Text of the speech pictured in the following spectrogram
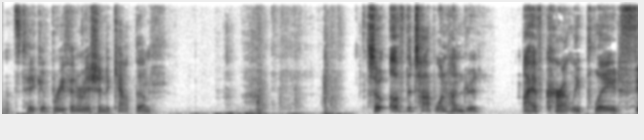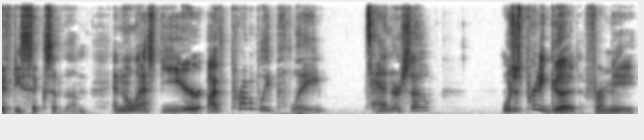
Let's take a brief intermission to count them. So, of the top 100, I have currently played 56 of them. And in the last year, I've probably played 10 or so, which is pretty good for me.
